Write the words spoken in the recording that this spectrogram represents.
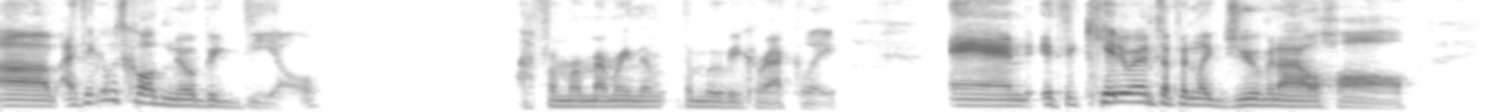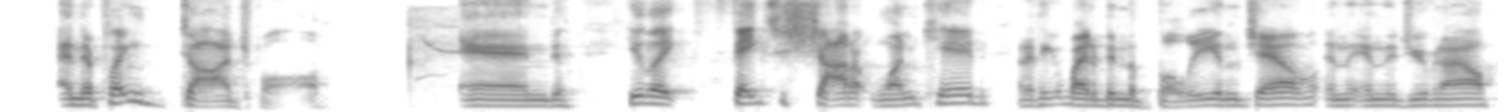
Um, I think it was called No Big Deal, if I'm remembering the, the movie correctly. And it's a kid who ends up in like juvenile hall, and they're playing dodgeball, and he like fakes a shot at one kid, and I think it might have been the bully in the jail in the in the juvenile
